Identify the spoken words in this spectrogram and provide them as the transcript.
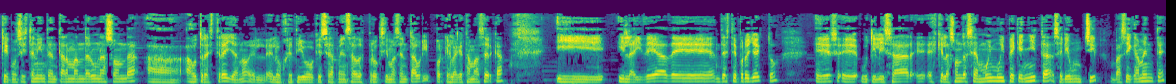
que consiste en intentar mandar una sonda a, a otra estrella, ¿no? El, el objetivo que se ha pensado es Próxima Centauri porque es la que está más cerca y, y la idea de, de este proyecto es eh, utilizar, es que la sonda sea muy muy pequeñita, sería un chip básicamente,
